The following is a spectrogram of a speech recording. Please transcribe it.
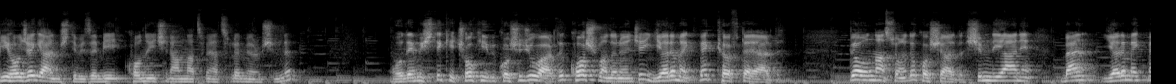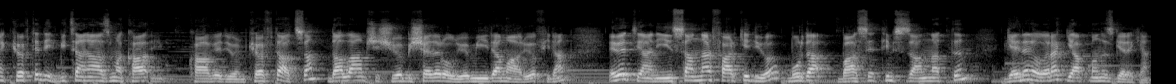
bir hoca gelmişti bize bir konu için anlatmayı hatırlamıyorum şimdi. O demişti ki çok iyi bir koşucu vardı. Koşmadan önce yarım ekmek köfte yerdi ve ondan sonra da koşardı. Şimdi yani ben yarım ekmek köfte değil bir tane ağzıma kahve diyorum köfte atsam dalağım şişiyor bir şeyler oluyor midem ağrıyor filan. Evet yani insanlar fark ediyor. Burada bahsettiğim size anlattığım genel olarak yapmanız gereken.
